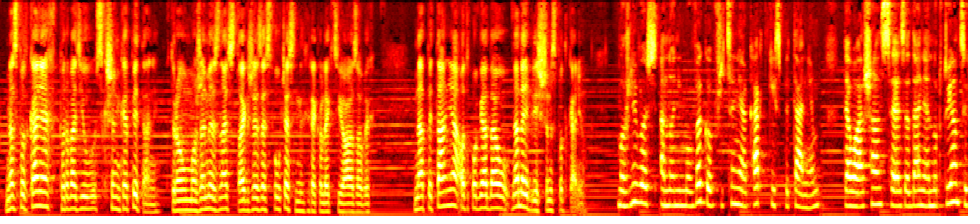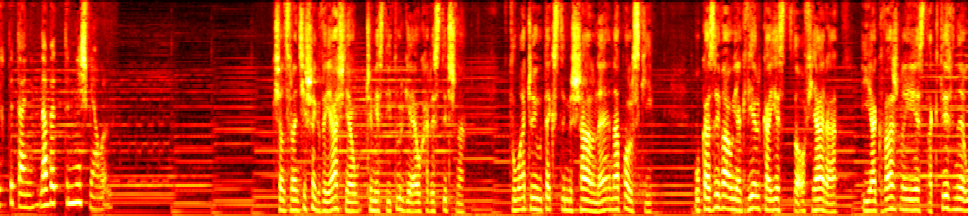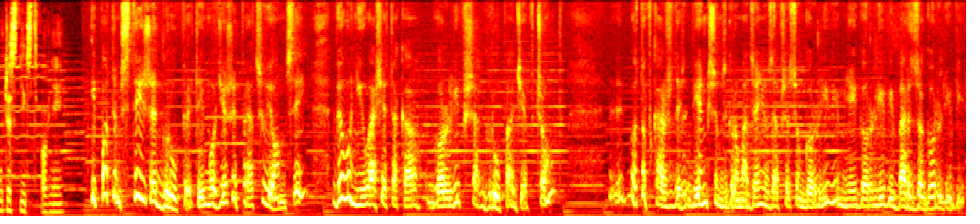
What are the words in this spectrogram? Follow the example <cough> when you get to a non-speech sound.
Na spotkaniach wprowadził skrzynkę pytań, którą możemy znać także ze współczesnych rekolekcji oazowych. Na pytania odpowiadał na najbliższym spotkaniu. Możliwość anonimowego wrzucenia kartki z pytaniem dała szansę zadania nurtujących pytań, nawet tym nieśmiałym. Ksiądz Franciszek wyjaśniał, czym jest liturgia eucharystyczna. Tłumaczył teksty myszalne na polski. Ukazywał, jak wielka jest to ofiara i jak ważne jest aktywne uczestnictwo w niej. I potem z tejże grupy, tej młodzieży pracującej, wyłoniła się taka gorliwsza grupa dziewcząt, bo to w każdym większym zgromadzeniu zawsze są gorliwi, mniej gorliwi, bardzo gorliwi.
